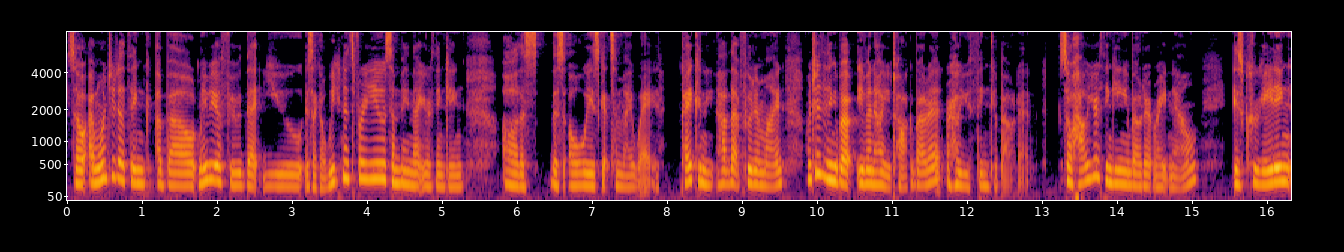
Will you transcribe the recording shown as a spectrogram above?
So I want you to think about maybe a food that you is like a weakness for you, something that you're thinking, "Oh, this this always gets in my way." Okay, can you have that food in mind? I want you to think about even how you talk about it or how you think about it. So how you're thinking about it right now is creating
